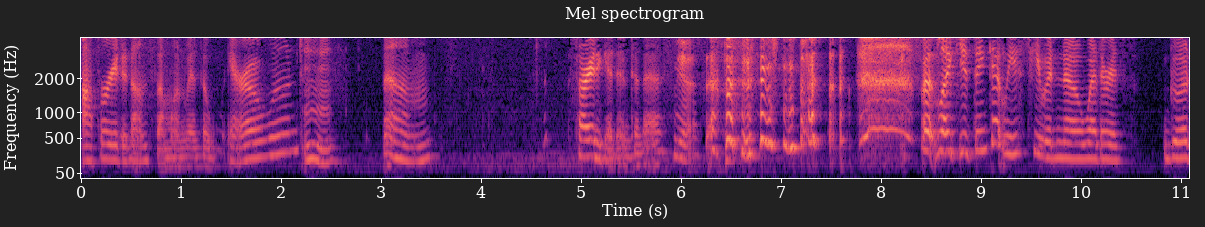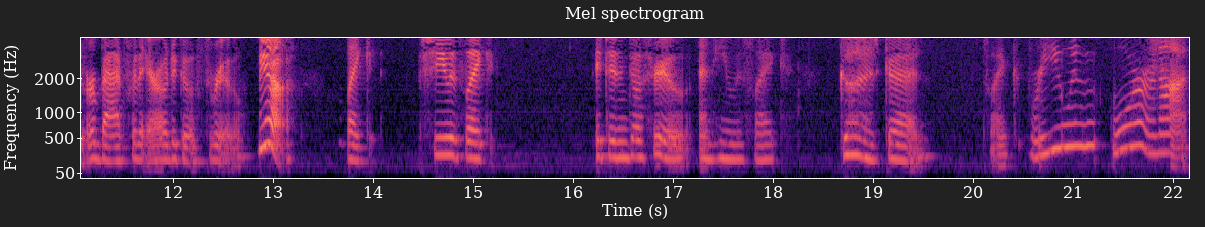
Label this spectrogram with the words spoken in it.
operated on someone with a arrow wound, Mm-hmm. um, sorry to get into this. Yeah. So- but like you'd think at least he would know whether it's good or bad for the arrow to go through. Yeah. Like she was like, it didn't go through, and he was like, good, good. It's like, were you in war or not?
